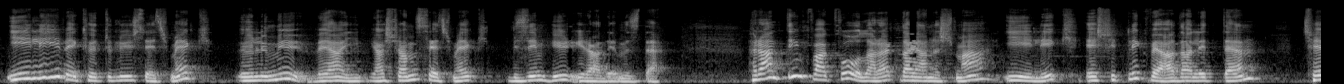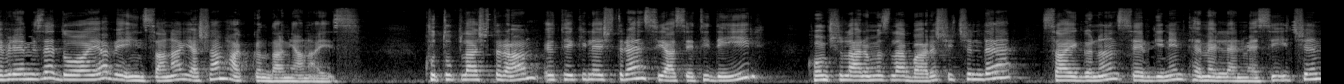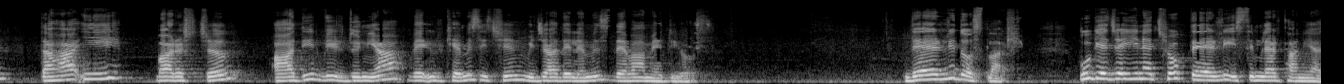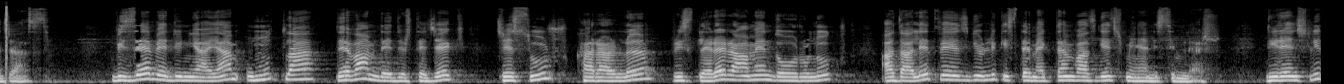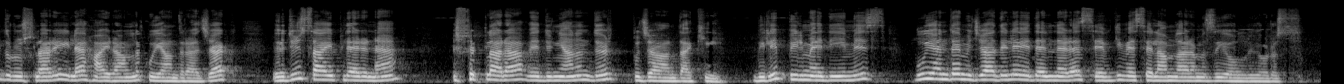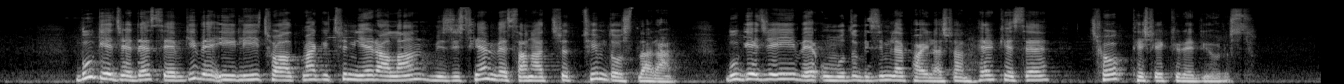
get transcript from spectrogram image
İyiliği ve kötülüğü seçmek, ölümü veya yaşamı seçmek bizim hür irademizde. Hrant Dink Vakfı olarak dayanışma, iyilik, eşitlik ve adaletten çevremize, doğaya ve insana yaşam hakkından yanayız. Kutuplaştıran, ötekileştiren siyaseti değil, komşularımızla barış içinde saygının, sevginin temellenmesi için daha iyi, barışçıl, adil bir dünya ve ülkemiz için mücadelemiz devam ediyor. Değerli dostlar, bu gece yine çok değerli isimler tanıyacağız. Bize ve dünyaya umutla devam dedirtecek cesur, kararlı, risklere rağmen doğruluk, adalet ve özgürlük istemekten vazgeçmeyen isimler. Dirençli duruşlarıyla hayranlık uyandıracak, ödül sahiplerine, ışıklara ve dünyanın dört bucağındaki bilip bilmediğimiz bu yönde mücadele edenlere sevgi ve selamlarımızı yolluyoruz. Bu gecede sevgi ve iyiliği çoğaltmak için yer alan müzisyen ve sanatçı tüm dostlara, bu geceyi ve umudu bizimle paylaşan herkese çok teşekkür ediyoruz.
